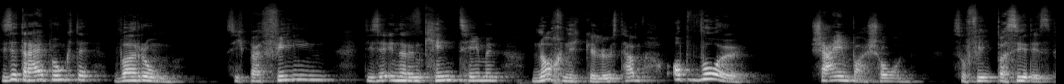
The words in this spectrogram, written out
Diese drei Punkte, warum sich bei vielen diese inneren Kindthemen noch nicht gelöst haben, obwohl scheinbar schon so viel passiert ist,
